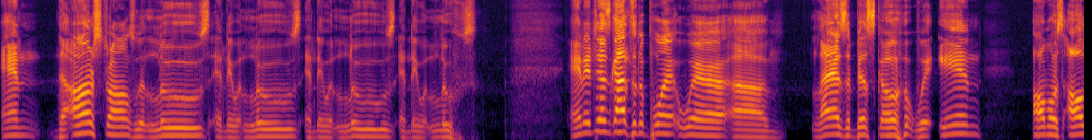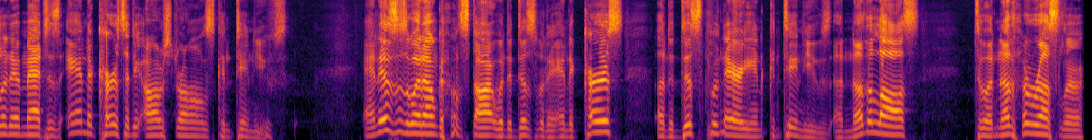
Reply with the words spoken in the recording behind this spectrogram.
And the Armstrongs would lose and they would lose and they would lose and they would lose. And it just got to the point where um, Larry Zbyszko would end almost all of their matches and the curse of the Armstrongs continues. And this is what I'm going to start with the disciplinary. And the curse of the disciplinarian continues. Another loss to another wrestler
